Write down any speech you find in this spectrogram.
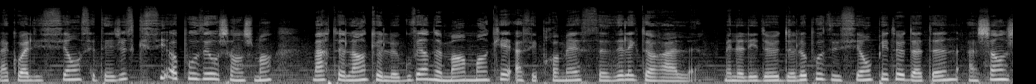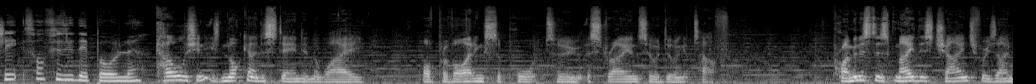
La coalition s'était jusqu'ici opposée au changement, martelant que le gouvernement manquait à ses promesses électorales. Mais le leader de l'opposition, Peter Dutton, a changé son fusil d'épaule. Coalition is not going to stand in the way of providing support to Australians who are doing it tough. Prime Minister's made this change for his own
